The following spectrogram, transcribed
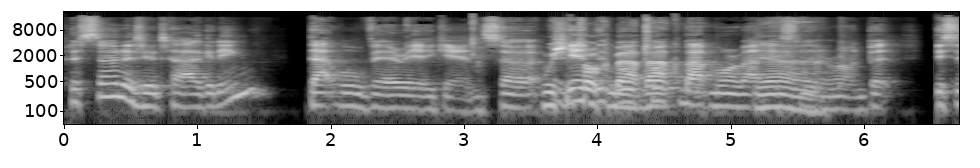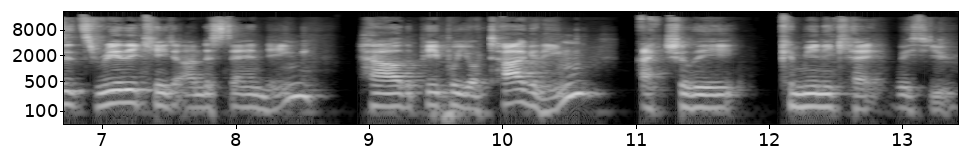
personas you're targeting that will vary again. So we should again, talk about we'll that. talk about more about yeah. this later on. But this is really key to understanding how the people you're targeting actually communicate with you.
